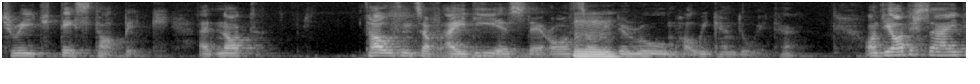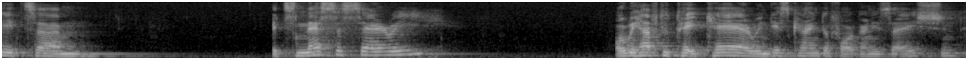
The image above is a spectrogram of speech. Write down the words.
treat this topic and not thousands of ideas there also in the room how we can do it. Huh? On the other side, it's um, it's necessary, or we have to take care in this kind of organization.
